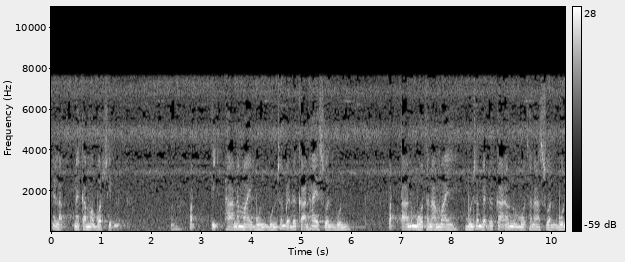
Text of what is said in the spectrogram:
ในหลักในกรรมบทสิบเนี่ยปฏิทานไมยบุญบุญสำเร็จด้วยการให้ส่วนบุญ ปัตตานุโมทนาไมยบุญสำเร็จด้วยการอนุโมทนาส่วนบุญ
